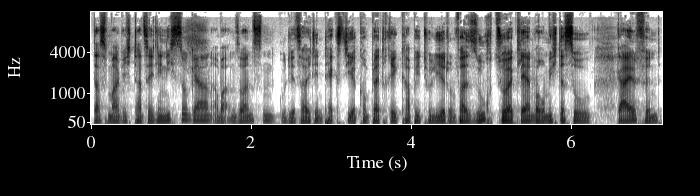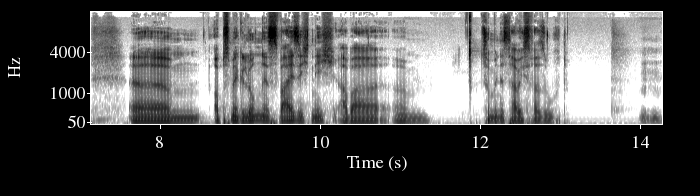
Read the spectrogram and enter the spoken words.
Das mag ich tatsächlich nicht so gern, aber ansonsten, gut, jetzt habe ich den Text hier komplett rekapituliert und versucht zu erklären, warum ich das so geil finde. Ähm, Ob es mir gelungen ist, weiß ich nicht, aber ähm, zumindest habe ich es versucht. Mhm.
